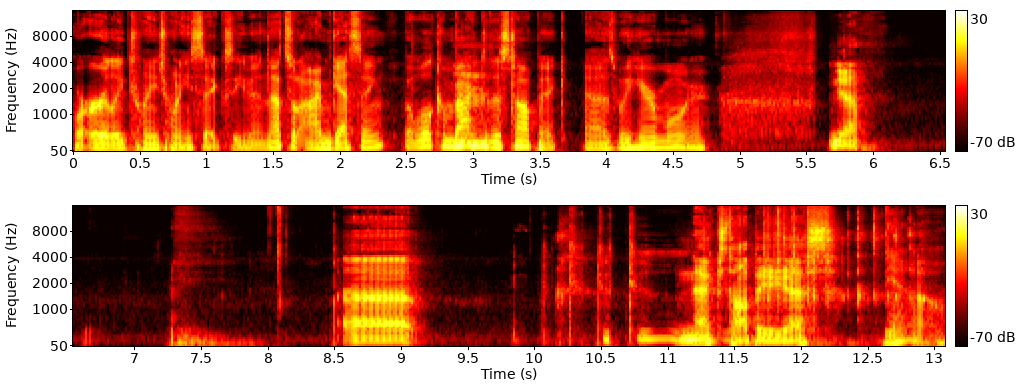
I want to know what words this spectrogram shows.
or early 2026, even. That's what I'm guessing. But we'll come back to this topic as we hear more. Yeah. Uh, next topic, I guess Yeah.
